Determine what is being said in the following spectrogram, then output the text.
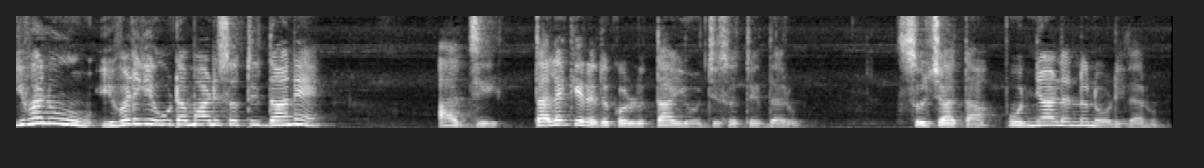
ಇವನು ಇವಳಿಗೆ ಊಟ ಮಾಡಿಸುತ್ತಿದ್ದಾನೆ? ಅಜ್ಜಿ ತಲೆ ಕೆರೆದುಕೊಳ್ಳುತ್ತಾ ಯೋಚಿಸುತ್ತಿದ್ದರು. ಸುಜಾತ ಪುಣ್ಯಾಳನ್ನು ನೋಡಿದರು.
